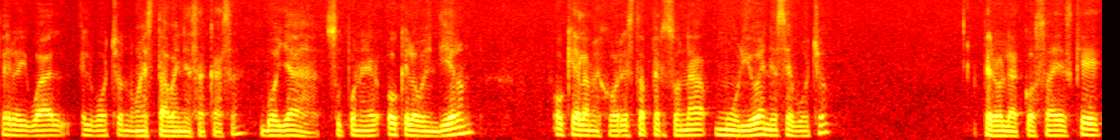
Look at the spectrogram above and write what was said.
pero igual el bocho no estaba en esa casa. Voy a suponer o que lo vendieron o que a lo mejor esta persona murió en ese bocho. Pero la cosa es que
